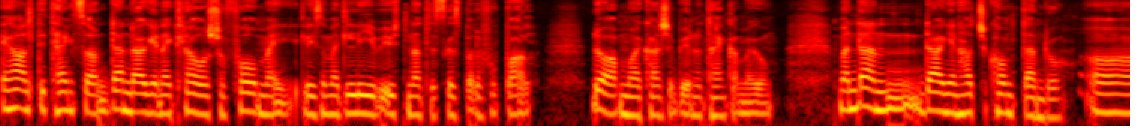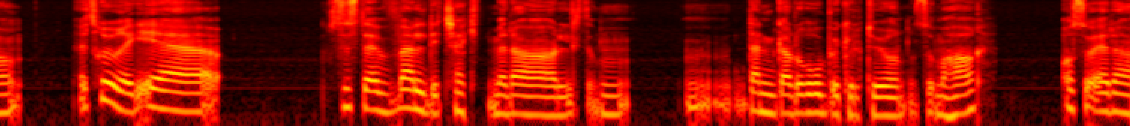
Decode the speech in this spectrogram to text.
jeg har alltid tenkt sånn, den dagen jeg klarer å se for meg liksom et liv uten at jeg skal spille fotball, da må jeg kanskje begynne å tenke meg om. Men den dagen har ikke kommet ennå. Og jeg tror jeg er Syns det er veldig kjekt med det liksom Den garderobekulturen som vi har. Og så er det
